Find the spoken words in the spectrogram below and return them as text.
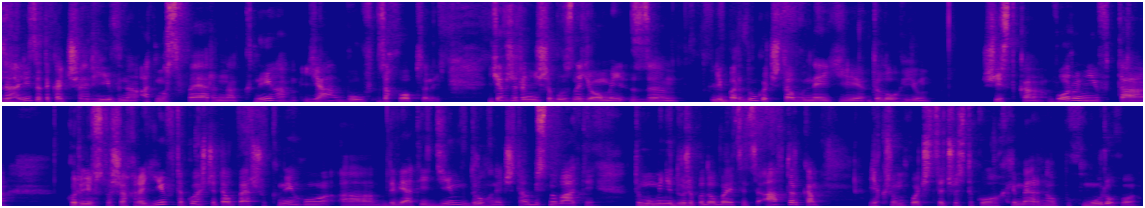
Взагалі, це така чарівна, атмосферна книга. Я був захоплений. Я вже раніше був знайомий з Лі Бардуго, читав у неї дилогію Шістка воронів та Королівство шахраїв. Також читав першу книгу Дев'ятий дім, другу не читав біснувати. Тому мені дуже подобається ця авторка. Якщо вам хочеться щось такого химерного, похмурого,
